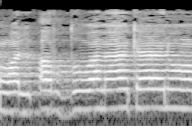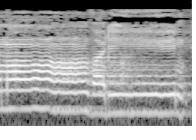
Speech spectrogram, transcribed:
والأرض وما كانوا منظرين.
